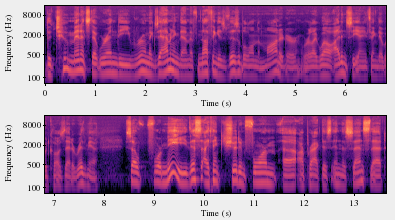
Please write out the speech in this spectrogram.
the two minutes that we're in the room examining them, if nothing is visible on the monitor, we're like, well, I didn't see anything that would cause that arrhythmia. So for me, this I think should inform uh, our practice in the sense that,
